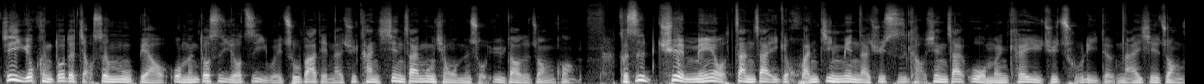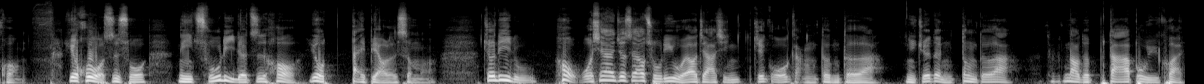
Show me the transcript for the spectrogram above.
其实有很多的角色目标，我们都是由自己为出发点来去看现在目前我们所遇到的状况，可是却没有站在一个环境面来去思考，现在我们可以去处理的哪一些状况，又或者是说，你处理了之后又代表了什么？就例如。吼，我现在就是要处理，我要加薪，结果我讲邓德啊，你觉得你邓德啊闹得大家不愉快，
